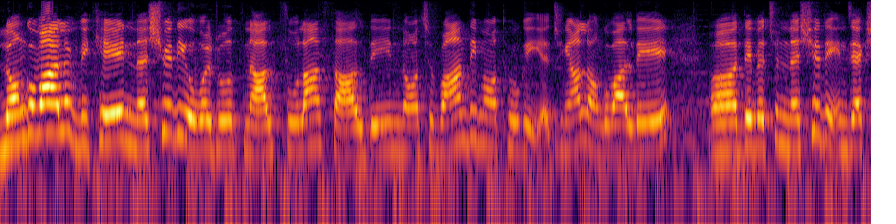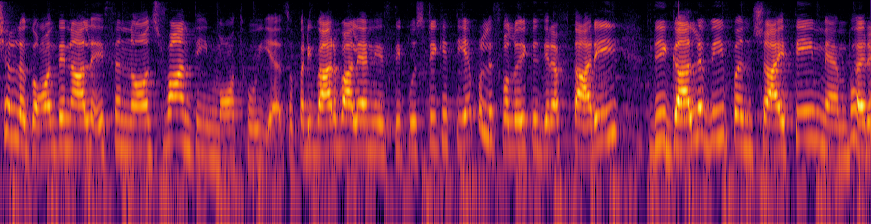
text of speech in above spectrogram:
ਲੌਂਗੋਵਾਲ ਵਿਖੇ ਨਸ਼ੇ ਦੀ ਓਵਰਡੋਜ਼ ਨਾਲ 16 ਸਾਲ ਦੇ ਨੌਜਵਾਨ ਦੀ ਮੌਤ ਹੋ ਗਈ ਹੈ। ਜੀ ਹਾਂ ਲੌਂਗੋਵਾਲ ਦੇ ਦੇ ਵਿੱਚ ਨਸ਼ੇ ਦੇ ਇੰਜੈਕਸ਼ਨ ਲਗਾਉਣ ਦੇ ਨਾਲ ਇਸ ਨੌਜਵਾਨ ਦੀ ਮੌਤ ਹੋਈ ਹੈ। ਸੋ ਪਰਿਵਾਰ ਵਾਲਿਆਂ ਨੇ ਇਸ ਦੀ ਪੁਸ਼ਟੀ ਕੀਤੀ ਹੈ। ਪੁਲਿਸ ਵੱਲੋਂ ਇੱਕ ਗ੍ਰਿਫਤਾਰੀ ਦੀ ਗੱਲ ਵੀ ਪੰਚਾਇਤੀ ਮੈਂਬਰ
